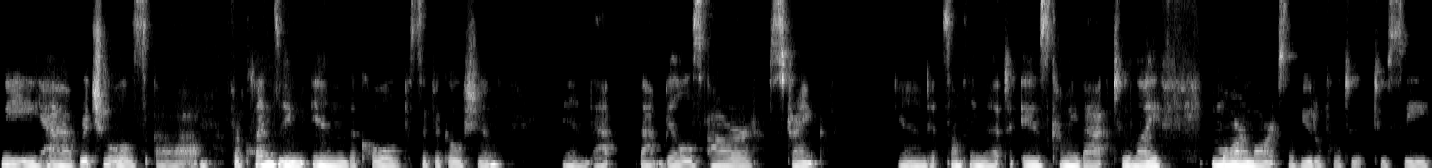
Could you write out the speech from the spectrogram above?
we have rituals um, for cleansing in the cold Pacific Ocean, and that, that builds our strength. And it's something that is coming back to life more and more. It's so beautiful to, to see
